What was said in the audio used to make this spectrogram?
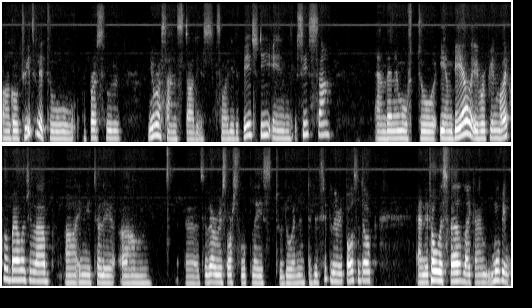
uh, go to Italy to pursue neuroscience studies. So I did a PhD in SISSA, and then I moved to EMBL, European Molecular Biology Lab uh, in Italy. Um, uh, it's a very resourceful place to do an interdisciplinary postdoc. And it always felt like I'm moving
